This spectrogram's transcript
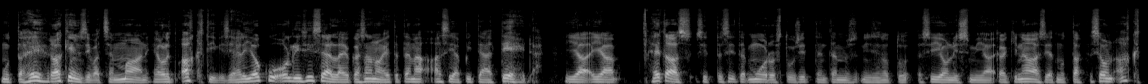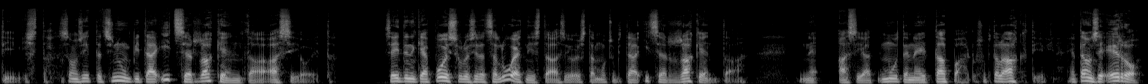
mutta he rakensivat sen maan ja olivat aktiivisia. Eli joku oli sisällä, joka sanoi, että tämä asia pitää tehdä. Ja, ja he taas sitten siitä muodostuu sitten tämmöinen niin sanottu sionismi ja kaikki nämä asiat, mutta se on aktiivista. Se on sitten, että sinun pitää itse rakentaa asioita. Se ei tietenkään poissulje sitä, että sä luet niistä asioista, mutta sun pitää itse rakentaa ne asiat. Muuten ne ei tapahdu. Sun pitää olla aktiivinen. Ja tämä on se ero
